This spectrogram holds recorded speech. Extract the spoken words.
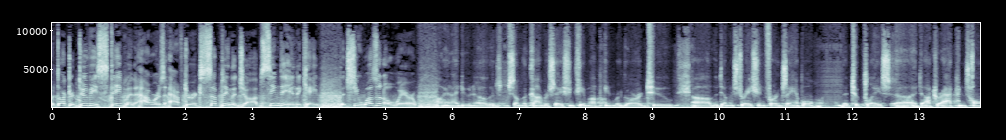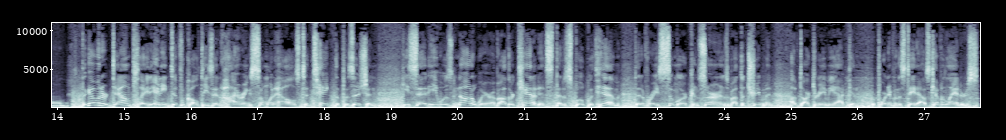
But Dr. Duwve's statement hours after accepting the job seemed to indicate that she wasn't aware. Uh, and I do know that some of the conversation came up in regard to uh, the demonstration, for example that took place uh, at Dr. Acton's home. The governor downplayed any difficulties in hiring someone else to take the position. He said he was not aware of other candidates that have spoke with him that have raised similar concerns about the treatment of Dr. Amy Acton. Reporting from the State House, Kevin Landers.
